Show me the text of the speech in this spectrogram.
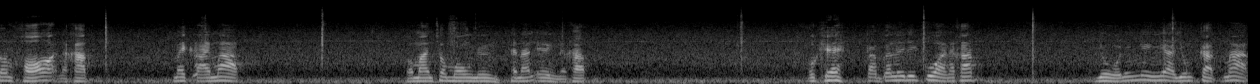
ต้นคอนะครับ ไม่ไกลมาก ประมาณชั่วโมงหนึ่งแค่นั้นเองนะครับ โอเค กลับกันเลยดีกว่านะครับ อยู่นิ่งๆเนี่ยยุงกัดมาก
